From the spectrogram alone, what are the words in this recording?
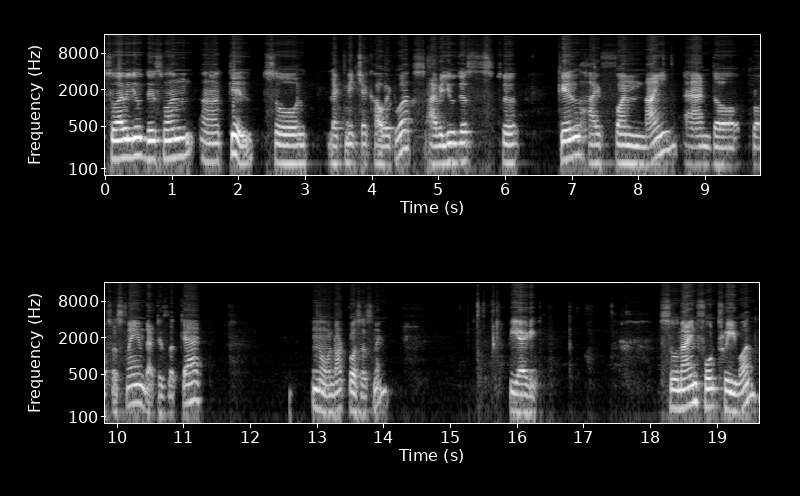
So I will use this one uh, kill. So let me check how it works. I will use this uh, kill hyphen 9 and the process name that is the cat. No not process name. PID so 9431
